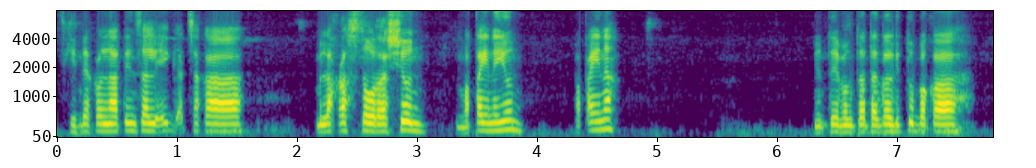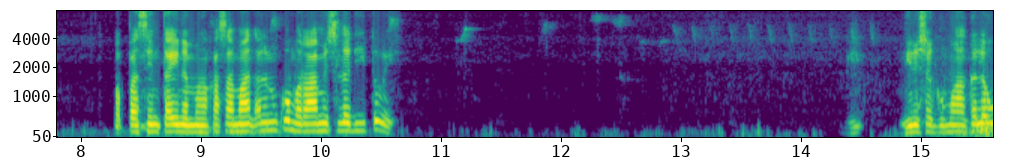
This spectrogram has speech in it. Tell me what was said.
Kinakal natin sa leeg at saka malakas na orasyon. Matay na yun. Patay na. Yung tayo magtatagal dito baka mapansin tayo ng mga kasamaan. Alam ko marami sila dito eh. Di- Hindi na siya gumagalaw.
